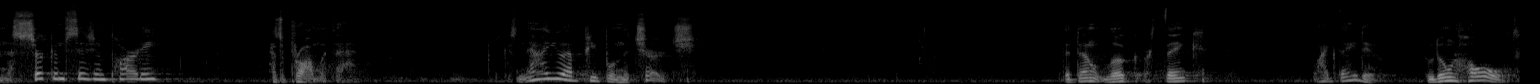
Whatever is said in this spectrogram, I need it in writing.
And the circumcision party has a problem with that. Because now you have people in the church that don't look or think like they do, who don't hold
